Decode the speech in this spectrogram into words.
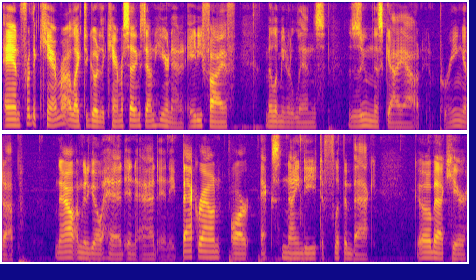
And for the camera, I like to go to the camera settings down here and add an 85 millimeter lens, zoom this guy out and bring it up. Now I'm going to go ahead and add in a background RX90 to flip him back Go back here.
